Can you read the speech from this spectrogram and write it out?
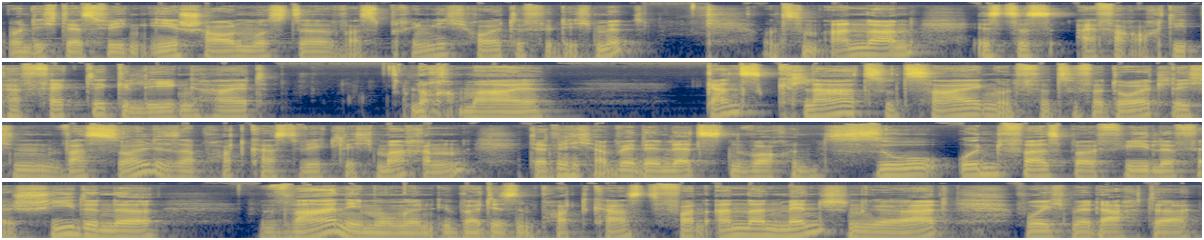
und ich deswegen eh schauen musste, was bringe ich heute für dich mit. Und zum anderen ist es einfach auch die perfekte Gelegenheit, nochmal ganz klar zu zeigen und für, zu verdeutlichen, was soll dieser Podcast wirklich machen. Denn ich habe in den letzten Wochen so unfassbar viele verschiedene Wahrnehmungen über diesen Podcast von anderen Menschen gehört, wo ich mir dachte,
